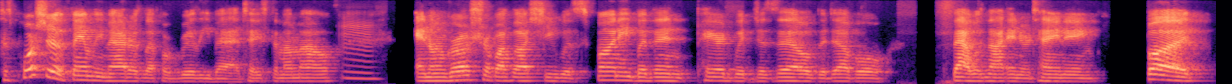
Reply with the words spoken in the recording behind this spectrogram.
because Porsha Family Matters left a really bad taste in my mouth. Mm. And on Girls Trip, I thought she was funny, but then paired with Gizelle the Devil, that was not entertaining. But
